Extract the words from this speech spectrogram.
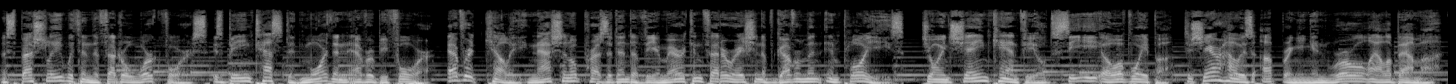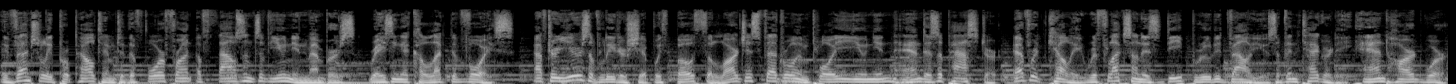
especially within the federal workforce, is being tested more than ever before. Everett Kelly, National President of the American Federation of Government Employees, joined Shane Canfield, CEO of WEPA, to share how his upbringing in rural Alabama eventually propelled him to the forefront of thousands of union members, raising a collective voice. After years of leadership with both the largest federal employee union and as a pastor, Everett Kelly reflects on his deep rooted values of integrity and hard work.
